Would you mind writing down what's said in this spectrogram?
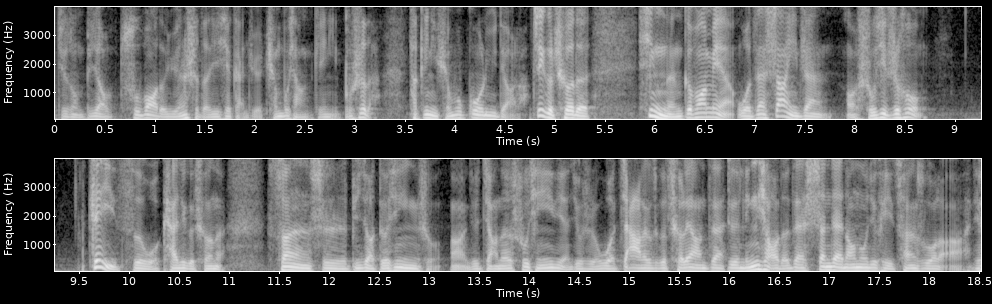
这种比较粗暴的原始的一些感觉，全部想给你，不是的，它给你全部过滤掉了。这个车的性能各方面，我在上一站哦熟悉之后，这一次我开这个车呢，算是比较得心应手啊。就讲的抒情一点，就是我驾的这个车辆在这个灵巧的在山寨当中就可以穿梭了啊，就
